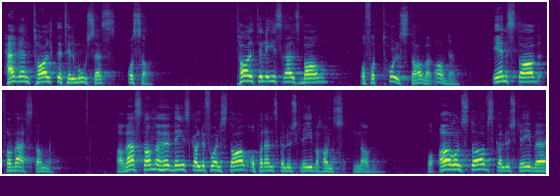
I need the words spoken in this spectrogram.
Herren talte til Moses og sa.: Tal til Israels barn og få tolv staver av dem, én stav for hver stamme. Av hver stammehøvding skal du få en stav, og på den skal du skrive hans navn. Og Arons, skrive,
